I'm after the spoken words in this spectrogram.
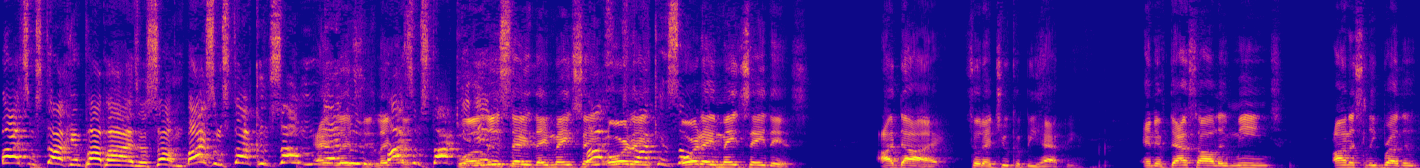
buy some stock in Popeyes or something. Buy some stock in something. Hey, listen, listen. Buy some stock in Well, at least they, they may say, Buy or they, or they may say this: "I died so that you could be happy." And if that's all it means, honestly, brother,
